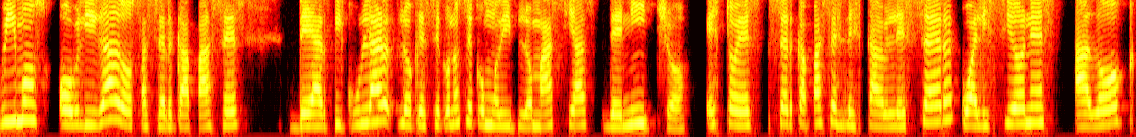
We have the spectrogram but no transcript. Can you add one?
vimos obligados a ser capaces de articular lo que se conoce como diplomacias de nicho. Esto es ser capaces de establecer coaliciones ad hoc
